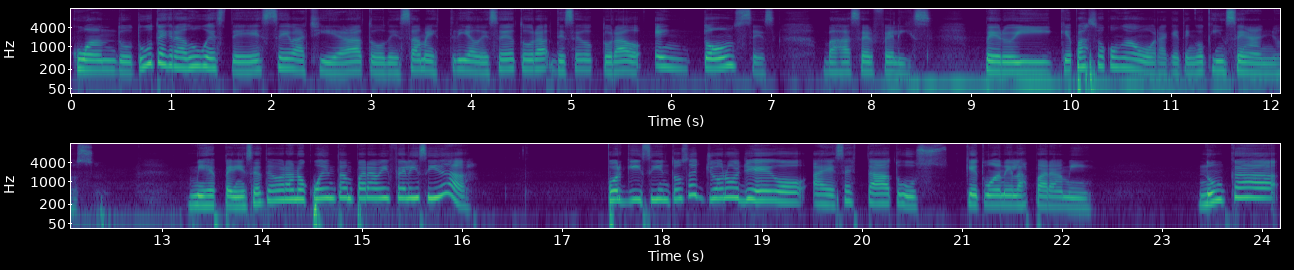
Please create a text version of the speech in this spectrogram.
Cuando tú te gradúes de ese bachillerato, de esa maestría, de ese, de ese doctorado, entonces vas a ser feliz. Pero ¿y qué pasó con ahora que tengo 15 años? Mis experiencias de ahora no cuentan para mi felicidad. Porque si entonces yo no llego a ese estatus que tú anhelas para mí, nunca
